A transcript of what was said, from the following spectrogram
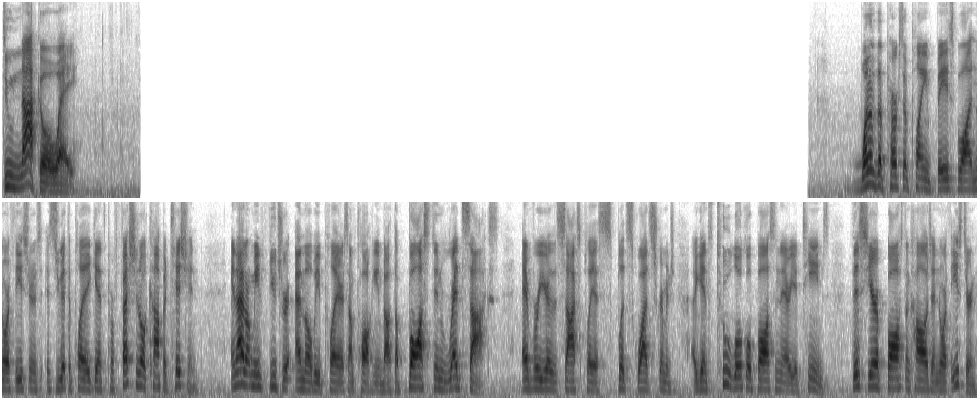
Do not go away. One of the perks of playing baseball at Northeastern is you get to play against professional competition. And I don't mean future MLB players, I'm talking about the Boston Red Sox. Every year the Sox play a split squad scrimmage against two local Boston area teams. This year, Boston College and Northeastern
